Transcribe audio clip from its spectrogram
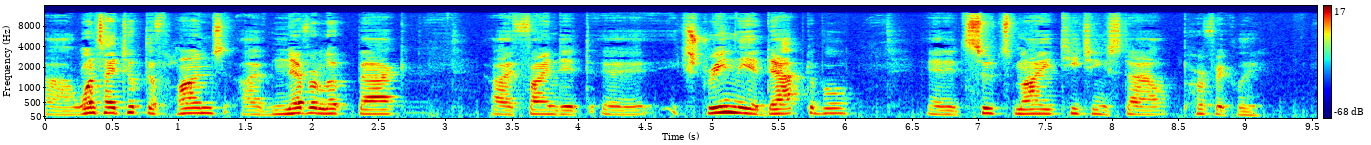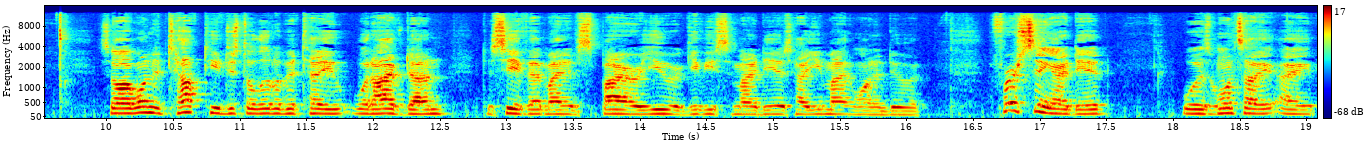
Uh, once I took the plunge, I've never looked back. I find it uh, extremely adaptable and it suits my teaching style perfectly. So I wanted to talk to you just a little bit, tell you what I've done to see if that might inspire you or give you some ideas how you might want to do it. The first thing I did was once I, I,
